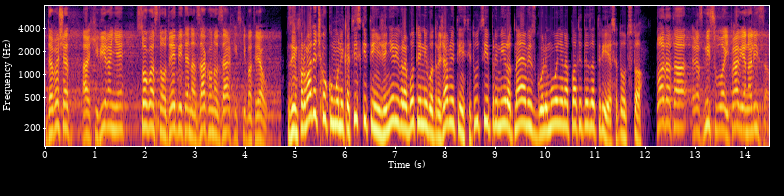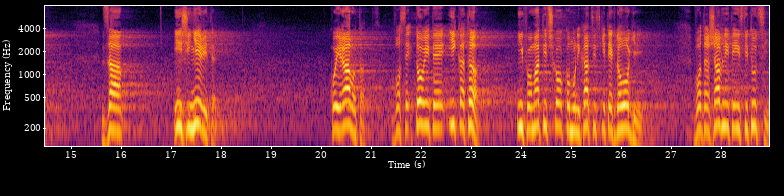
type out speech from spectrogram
да вршат архивирање согласно одредбите на Законот за архивски материјал. За информатичко-комуникацијските инженери вработени во државните институции, премиерот најави зголемување на платите за 30 од 100. Владата размислува и прави анализа за инженерите кои работат во секторите ИКТ, информатичко-комуникацијски технологии, во државните институции,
